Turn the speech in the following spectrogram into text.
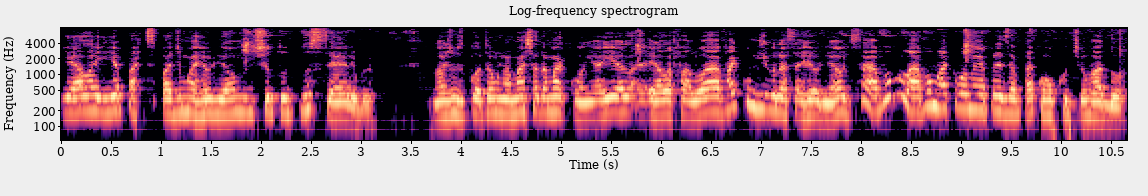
e ela ia participar de uma reunião no Instituto do Cérebro. Nós nos encontramos na Marcha da Maconha. Aí ela, ela falou: Ah, vai comigo nessa reunião. Eu disse: Ah, vamos lá, vamos lá que eu vou me apresentar como cultivador.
